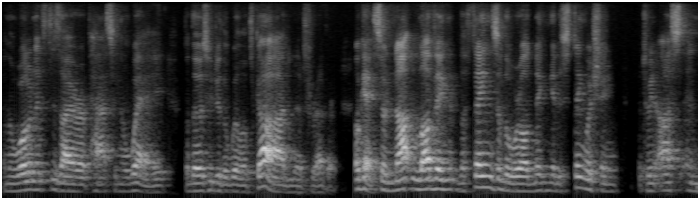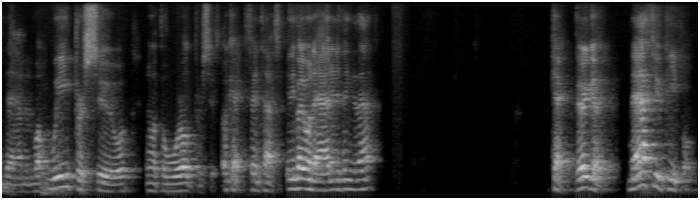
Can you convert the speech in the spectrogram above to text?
And the world and its desire are passing away, but those who do the will of God live forever. Okay, so not loving the things of the world, making a distinguishing between us and them and what we pursue and what the world pursues. Okay, fantastic. Anybody want to add anything to that? Okay, very good. Matthew people.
